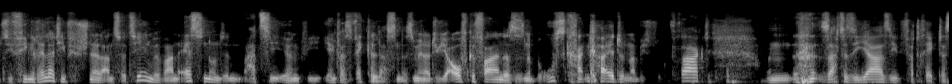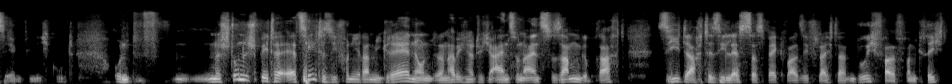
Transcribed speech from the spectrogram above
sie fing relativ schnell an zu erzählen. Wir waren essen und dann hat sie irgendwie irgendwas weggelassen. Das ist mir natürlich aufgefallen, das ist eine Berufskrankheit und habe ich so gefragt und sagte sie, ja, sie verträgt das irgendwie nicht gut. Und eine Stunde später erzählte sie von ihrer Migräne und dann habe ich natürlich eins und eins zusammengebracht. Sie dachte, sie lässt das weg, weil sie vielleicht da einen Durchfall von kriegt.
